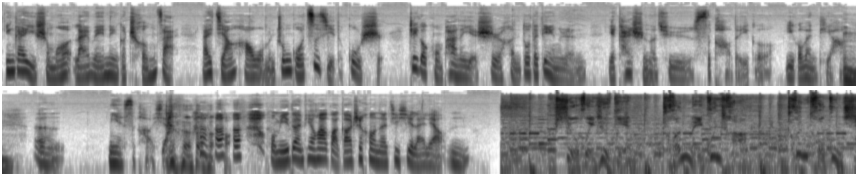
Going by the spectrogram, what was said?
应该以什么来为那个承载，来讲好我们中国自己的故事。这个恐怕呢，也是很多的电影人也开始呢去思考的一个 一个问题哈。嗯，嗯，你也思考一下。我们一段片花广告之后呢，继续来聊。嗯。社会热点，传媒观察，穿透共识，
